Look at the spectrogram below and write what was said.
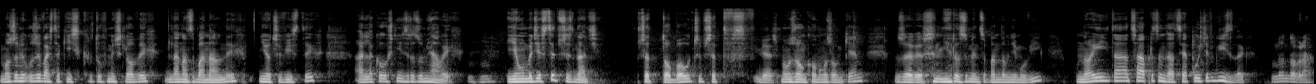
możemy używać takich skrótów myślowych, dla nas banalnych i oczywistych, ale dla kogoś niezrozumiałych. I jemu będzie wstyd przyznać przed tobą, czy przed wiesz, małżonką, małżonkiem, że wiesz, nie rozumiem, co pan do mnie mówi. No i ta cała prezentacja pójdzie w gwizdek. No dobra.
